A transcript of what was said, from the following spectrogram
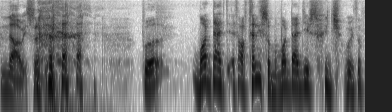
no, it's but my dad. I'll tell you something. My dad used to enjoy them.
